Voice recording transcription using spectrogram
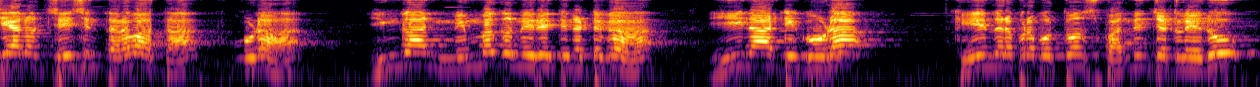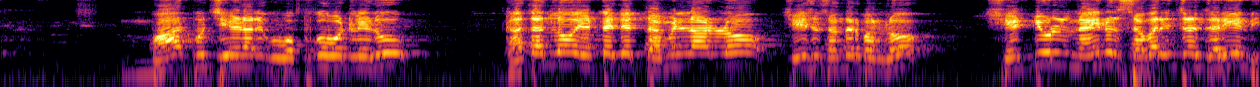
చేయాలో చేసిన తర్వాత కూడా ఇంకా నిమ్మకు నీరెత్తినట్టుగా ఈనాటి కూడా కేంద్ర ప్రభుత్వం స్పందించట్లేదు. మార్పు చేయడానికి ఒప్పుకోవట్లేదు. గతంలో ఎట్లయితే తమిళనాడులో చేసిన సందర్భంలో షెడ్యూల్ నైన్ సవరించడం జరిగింది.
